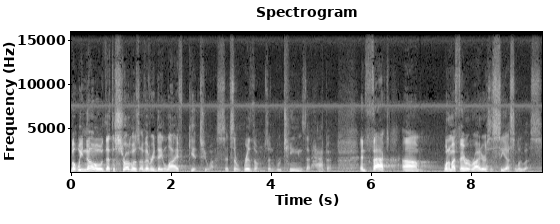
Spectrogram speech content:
But we know that the struggles of everyday life get to us. It's the rhythms and routines that happen. In fact, um, one of my favorite writers is C.S. Lewis.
